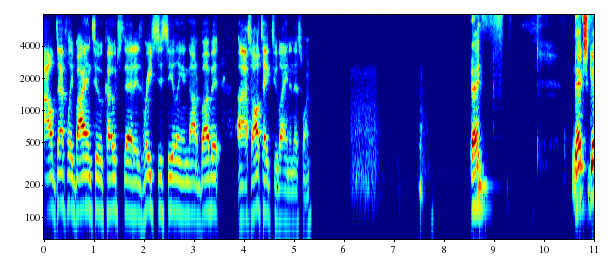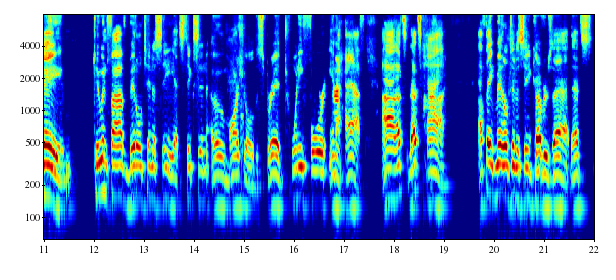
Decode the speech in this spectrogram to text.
I'll definitely buy into a coach that has reached his ceiling and gone above it. Uh, so I'll take Tulane in this one. Okay. Next game, two and five Middle Tennessee at six and oh Marshall. The spread 24 and a half. Ah, that's that's high. I think Middle Tennessee covers that. That's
